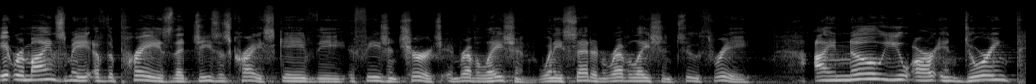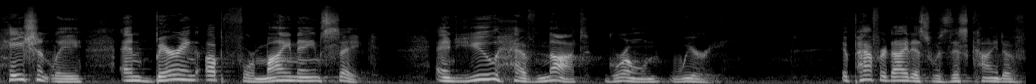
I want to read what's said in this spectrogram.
It reminds me of the praise that Jesus Christ gave the Ephesian church in Revelation when he said in Revelation 2 3, I know you are enduring patiently and bearing up for my name's sake, and you have not grown weary. Epaphroditus was this kind of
